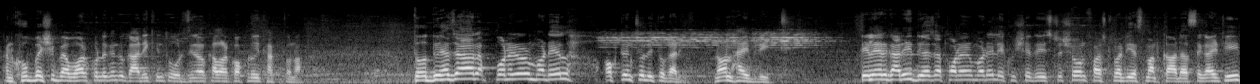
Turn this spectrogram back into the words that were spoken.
কারণ খুব বেশি ব্যবহার করলে কিন্তু গাড়ি কিন্তু অরিজিনাল কালার কখনোই থাকতো না। তো দুই হাজার মডেল অকটেন চলিত গাড়ি নন হাইব্রিড তেলের গাড়ি, দুই হাজার পনেরো মডেল একুশের registration first party smart card আছে গাড়িটির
